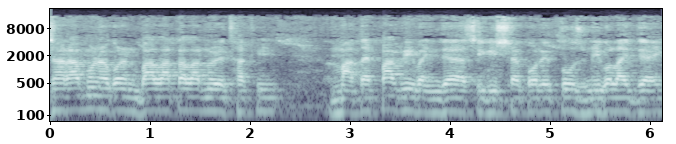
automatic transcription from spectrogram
যারা মনে করেন বালা টালা নয়ে থাকে মাথায় পাগড়ি বান্ধা চিকিৎসা করে তজমি গলায় দেয়।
